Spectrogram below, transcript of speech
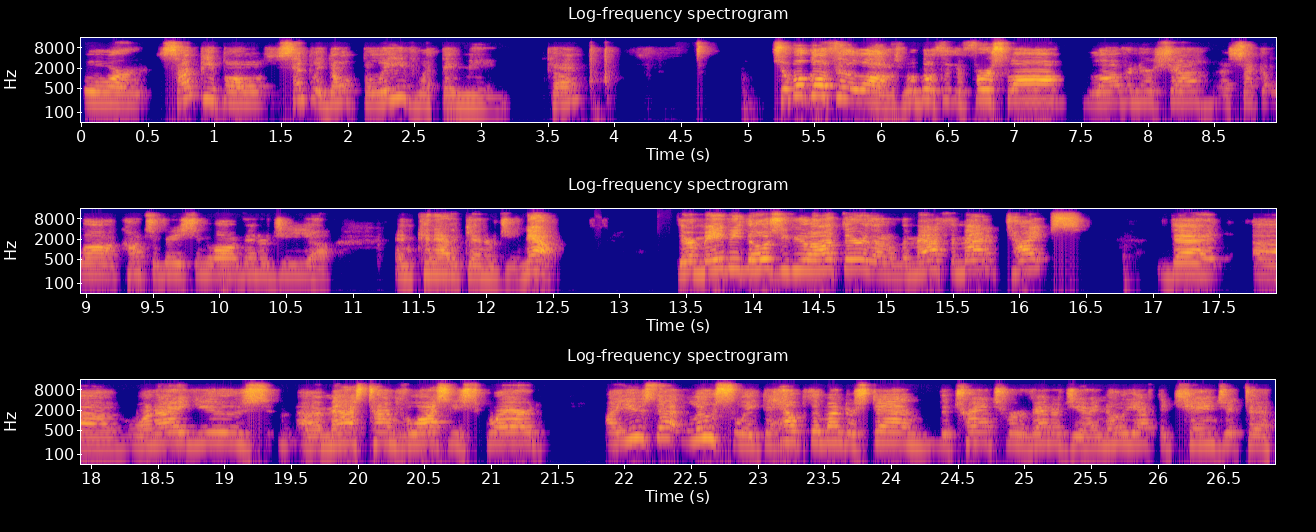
or some people simply don't believe what they mean. Okay. So we'll go through the laws. We'll go through the first law, law of inertia, a second law, conservation law of energy, uh, and kinetic energy. Now, there may be those of you out there that are the mathematic types that uh, when I use uh, mass times velocity squared, I use that loosely to help them understand the transfer of energy. I know you have to change it to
